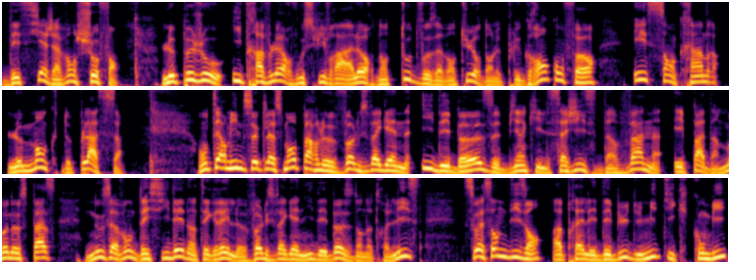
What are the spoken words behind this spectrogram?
des sièges avant chauffants. Le Peugeot e-Traveler vous suivra alors dans toutes vos aventures dans le plus grand confort et sans craindre le manque de place. On termine ce classement par le Volkswagen ID Buzz. Bien qu'il s'agisse d'un van et pas d'un monospace, nous avons décidé d'intégrer le Volkswagen ID Buzz dans notre liste, 70 ans après les débuts du mythique combi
